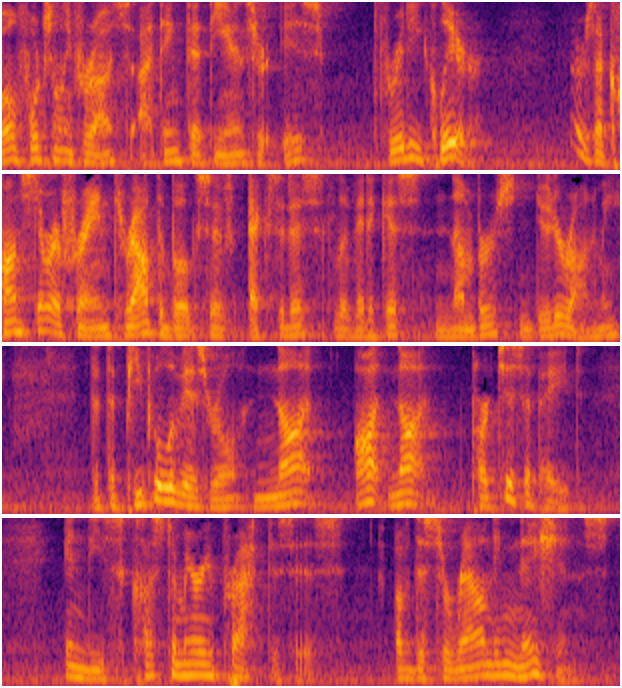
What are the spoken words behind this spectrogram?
Well, fortunately for us, I think that the answer is pretty clear. There's a constant refrain throughout the books of Exodus, Leviticus, Numbers, Deuteronomy that the people of Israel not ought not participate in these customary practices of the surrounding nations,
